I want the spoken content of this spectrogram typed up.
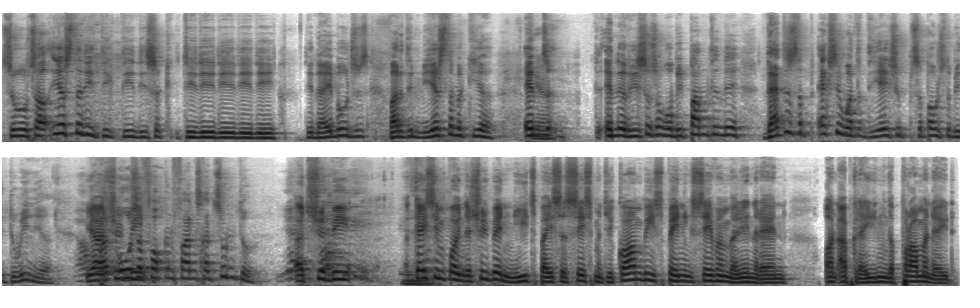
so sal eerste die die die die sek- die die die die die die neighborhoods is waar dit die meeste maak and Ja. And the resources will be pumped in there. That is the, actually what the DA should supposed to be doing here. Yeah, it but should also be- fucking funds gaan soon toe. it should be a case in point. It should be a needs-based assessment. You can't be spending seven million rand on upgrading the promenade.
